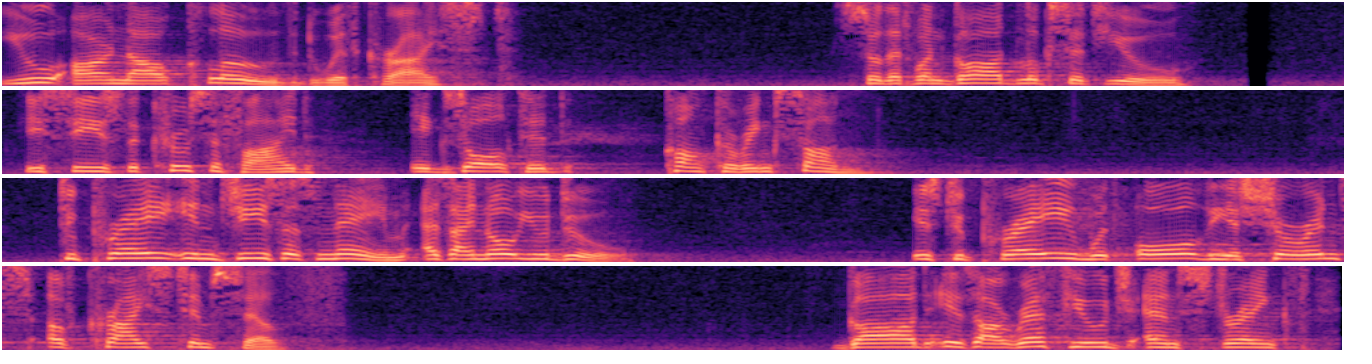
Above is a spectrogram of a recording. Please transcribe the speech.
you are now clothed with Christ. So that when God looks at you, he sees the crucified, exalted, conquering Son. To pray in Jesus' name, as I know you do, is to pray with all the assurance of Christ Himself. God is our refuge and strength,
